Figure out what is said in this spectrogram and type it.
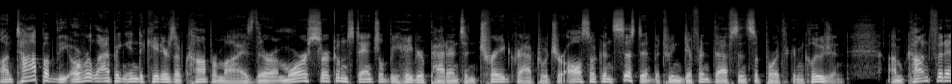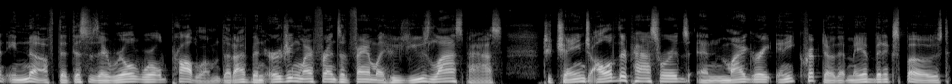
on top of the overlapping indicators of compromise, there are more circumstantial behavior patterns in tradecraft which are also consistent between different thefts and support the conclusion. I'm confident enough that this is a real world problem that I've been urging my friends and family who use LastPass to change all of their passwords and migrate any crypto that may have been exposed,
